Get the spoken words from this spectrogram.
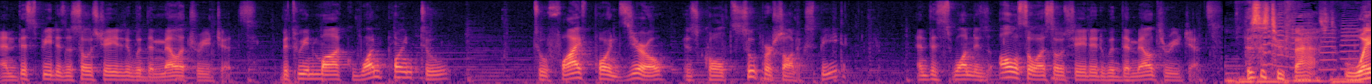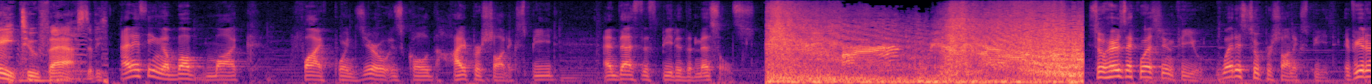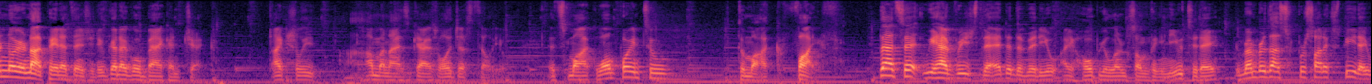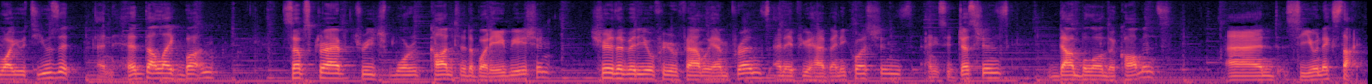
and this speed is associated with the military jets. Between Mach 1.2 to 5.0 is called supersonic speed, and this one is also associated with the military jets. This is too fast. Way too fast. Anything above Mach 5.0 is called hypersonic speed, and that's the speed of the missiles. So here's a question for you. What is supersonic speed? If you don't know, you're not paying attention. You've got to go back and check. Actually, I'm a nice guy, so I'll just tell you. It's Mach 1.2 to Mach 5. That's it. We have reached the end of the video. I hope you learned something new today. Remember that supersonic speed? I want you to use it and hit that like button. Subscribe to reach more content about aviation. Share the video for your family and friends. And if you have any questions, any suggestions, down below in the comments. And see you next time.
